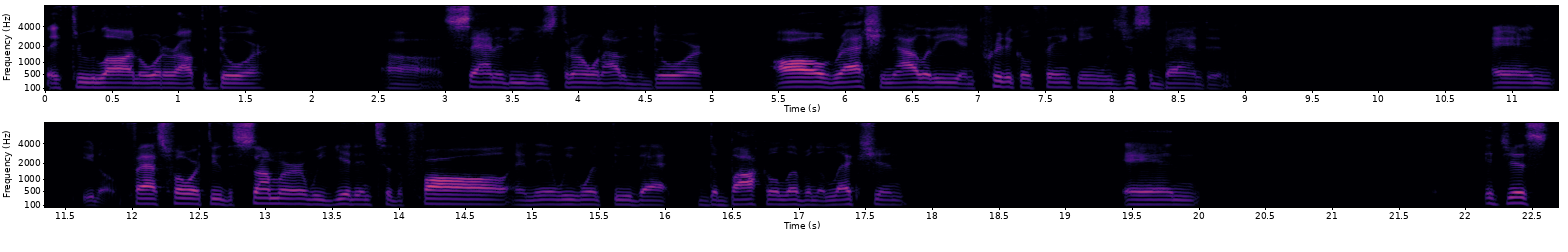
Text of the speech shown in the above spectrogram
they threw law and order out the door. Uh, sanity was thrown out of the door. All rationality and critical thinking was just abandoned. And, you know, fast forward through the summer, we get into the fall, and then we went through that debacle of an election. And it just,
